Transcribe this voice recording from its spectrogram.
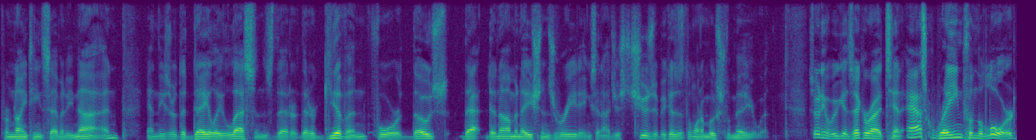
from 1979, and these are the daily lessons that are that are given for those that denomination's readings, and I just choose it because it's the one I'm most familiar with. So anyway, we get Zechariah 10. Ask rain from the Lord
